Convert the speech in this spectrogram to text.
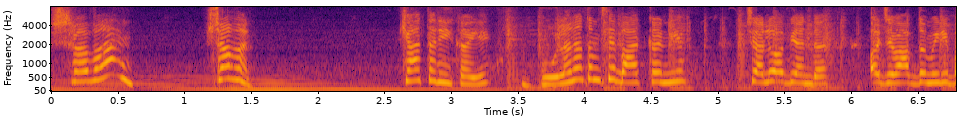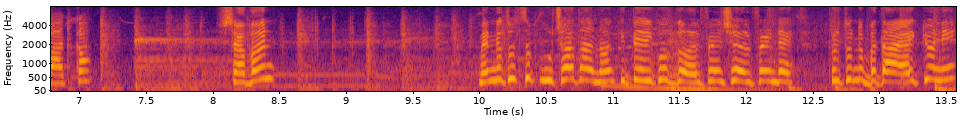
श्रवण! श्रवण क्या तरीका ये? बोला ना तुमसे बात करनी है। चलो अभी अंदर और जवाब दो मेरी बात का। श्रवण मैंने तुझसे पूछा था ना कि तेरी कोई गर्लफ्रेंड शर्लफ्रेंड है फिर तूने बताया क्यों नहीं?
